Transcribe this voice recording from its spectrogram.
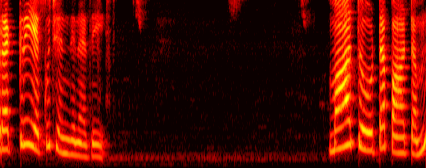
ప్రక్రియకు చెందినది. మా తోట పాఠం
